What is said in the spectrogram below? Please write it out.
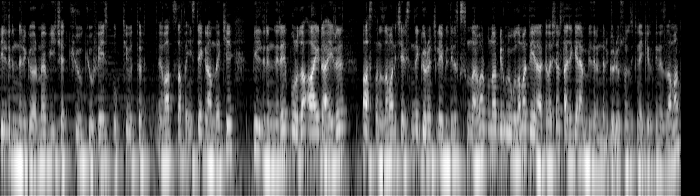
bildirimleri görme, WeChat, QQ, Facebook, Twitter, e, WhatsApp ve Instagram'daki bildirimleri burada ayrı ayrı bastığınız zaman içerisinde görüntüleyebildiğiniz kısımlar var. Bunlar bir uygulama değil arkadaşlar. Sadece gelen bildirimleri görüyorsunuz içine girdiğiniz zaman.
